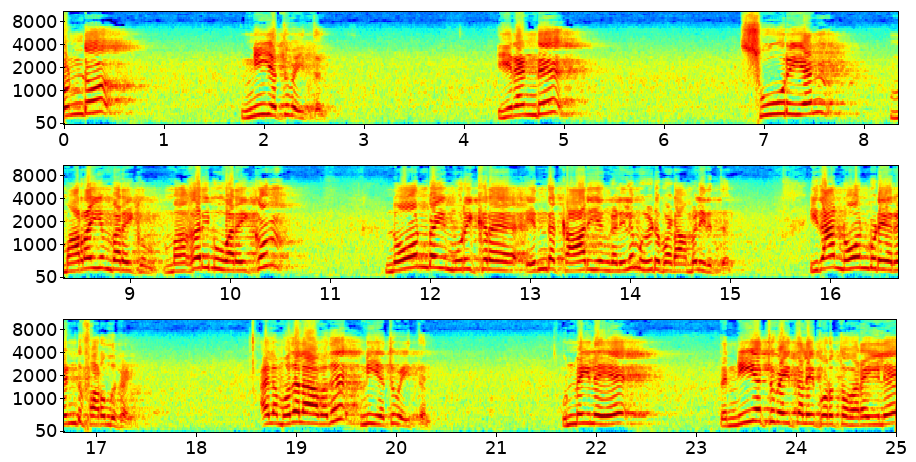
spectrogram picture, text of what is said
ஒன்று நீயத்து வைத்தல். இரண்டு சூரியன் மறையும் வரைக்கும் மகரிபு வரைக்கும் நோன்பை முறிக்கிற எந்த காரியங்களிலும் ஈடுபடாமல் இருத்தல். இதான் நோன்புடைய ரெண்டு ஃபரலுகள் அதில் முதலாவது நீயத்து வைத்தல். உண்மையிலேயே இந்த நீயத்து வைத்தலை பொறுத்த வரையிலே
